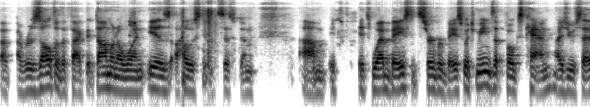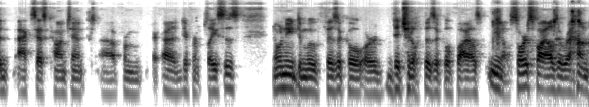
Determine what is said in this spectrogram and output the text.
a, a, result of the fact that dominKnow One is a hosted system. Um, it's it's web-based, it's server-based, which means that folks can, as you said, access content uh, from uh, different places. No need to move physical or digital physical files, you know, source files around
